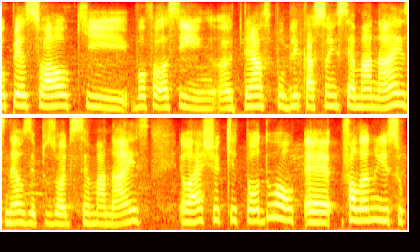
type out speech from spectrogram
o pessoal que, vou falar assim, eh, tem as publicações semanais, né? Os episódios semanais. Eu acho que todo. É, falando isso,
